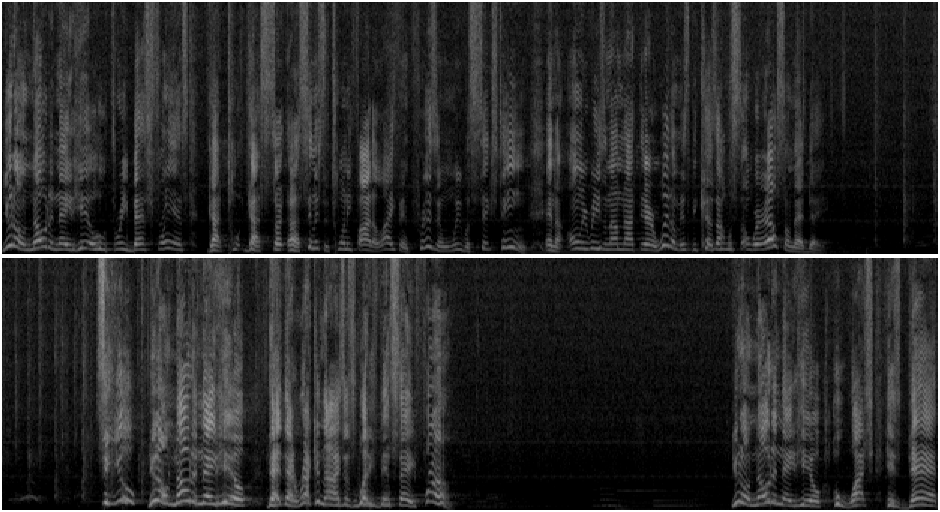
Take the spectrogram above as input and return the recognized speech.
You don't know the Nate Hill who three best friends got, got uh, sentenced to 25 to life in prison when we was 16. And the only reason I'm not there with them is because I was somewhere else on that day. See, you, you don't know the Nate Hill that, that recognizes what he's been saved from. You don't know the Nate Hill who watched his dad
